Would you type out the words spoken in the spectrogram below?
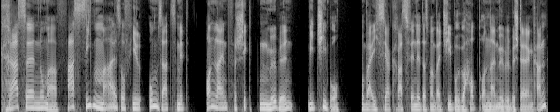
Krasse Nummer. Fast siebenmal so viel Umsatz mit online verschickten Möbeln wie Chibo. Wobei ich es ja krass finde, dass man bei Chibo überhaupt Online-Möbel bestellen kann.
